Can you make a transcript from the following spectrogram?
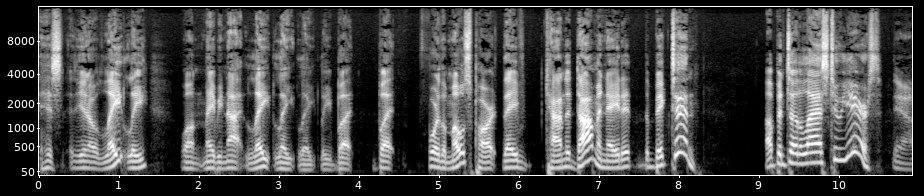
his you know lately well maybe not late late lately but but for the most part they've kind of dominated the big 10 up until the last 2 years Yeah.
